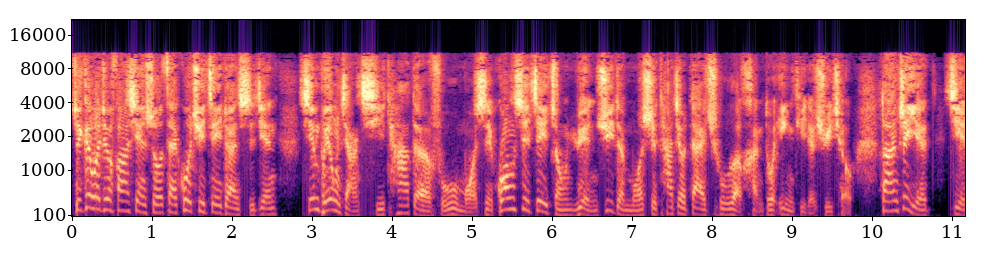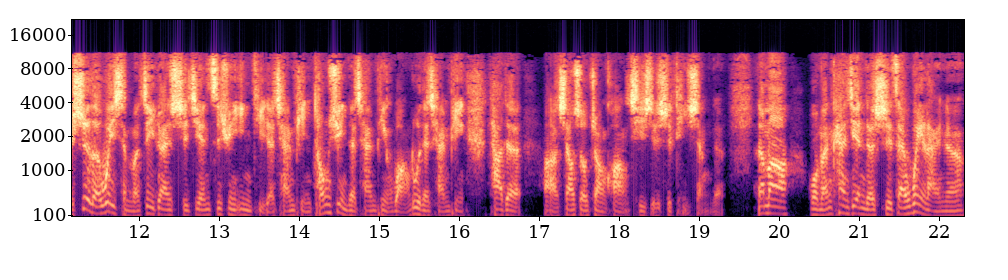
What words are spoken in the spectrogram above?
所以各位就发现说，在过去这一段时间，先不用讲其他的服务模式，光是这种远距的模式，它就带出了很多硬体的需求。当然，这也解释了为什么这段时间资讯硬体的产品、通讯的产品、网络的产品，它的啊、销售状况其实是提升的。那么我们看见的是，在未来呢，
